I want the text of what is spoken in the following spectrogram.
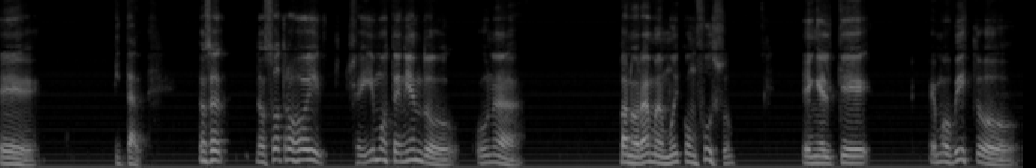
eh, y tal. Entonces, nosotros hoy seguimos teniendo un panorama muy confuso en el que hemos visto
